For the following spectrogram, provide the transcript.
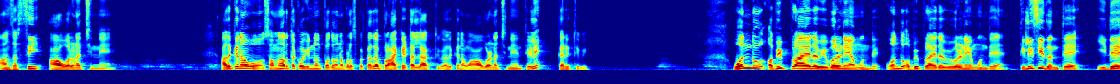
ಆನ್ಸರ್ ಸಿ, ಆವರಣ ಚಿಹ್ನೆ. ಅದಕ್ಕೆ ನಾವು ಸಮಾನಾರ್ಥಕವಾಗಿ ಇನ್ನೊಂದು ಪದವನ್ನು ಬಳಸಬೇಕಾದ್ರೆ ಬ್ರಾಕೆಟಲ್ಲಿ ಹಾಕ್ತೀವಿ. ಅದಕ್ಕೆ ನಾವು ಆವರಣ ಚಿಹ್ನೆ ಅಂತೇಳಿ ಕರಿತೀವಿ. ಒಂದು ಅಭಿಪ್ರಾಯದ ವಿವರಣೆಯ ಮುಂದೆ, ಒಂದು ಅಭಿಪ್ರಾಯದ ವಿವರಣೆಯ ಮುಂದೆ ತಿಳಿಸಿದಂತೆ ಇದೆ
